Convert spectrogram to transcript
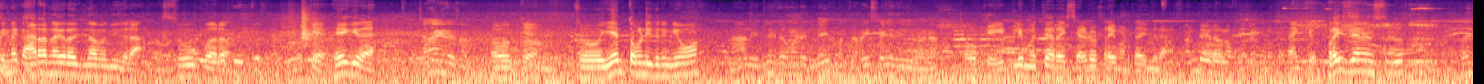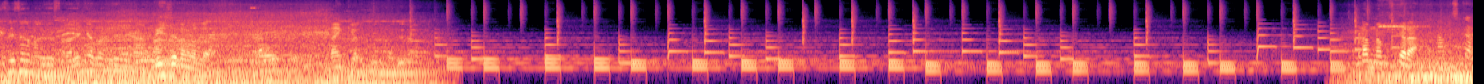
ತಿನ್ನಕ್ಕೆ ಆರ್ ಆರ್ ನಗರದಿಂದ ಬಂದಿದ್ದೀರಾ? ಸೂಪರ್. ಓಕೆ ಹೇಗಿದೆ? ಚೆನ್ನಾಗಿದೆ ಸರ್. ಓಕೆ. ಸೊ ಏನು ತೊಗೊಂಡಿದ್ರಿ ನೀವು? ನಾನು ಇಡ್ಲಿ ತೊಗೊಂಡಿದ್ವಿ ಮತ್ತು ರೈಸ್ ಹೇಳಿದ್ವಿ ಇವಾಗ. ಓಕೆ ಇಡ್ಲಿ ಮತ್ತು ರೈಸ್ ಎರಡು ಟ್ರೈ ಮಾಡ್ತಾ ಇದ್ದೀರಾ? ಥ್ಯಾಂಕ್ ಯು ಪ್ರೈಸ್ ಏನು ರೀಸನಬಲ್ ಇದೆ ಸರ್ ಅದಕ್ಕೆ ಬರ್ತೀವಿ ರೀಸನಬಲ್ ಥ್ಯಾಂಕ್ ಯು ಮೇಡಮ್ ನಮಸ್ಕಾರ. ನಮಸ್ಕಾರ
